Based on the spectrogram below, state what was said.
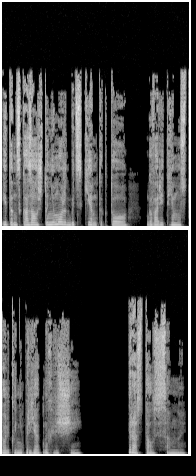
Итан сказал, что не может быть с кем-то, кто говорит ему столько неприятных вещей. И расстался со мной.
